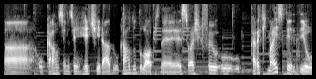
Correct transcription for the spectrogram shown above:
a, o carro sendo retirado, o carro do, do Lopes, né? Esse eu acho que foi o, o cara que mais perdeu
